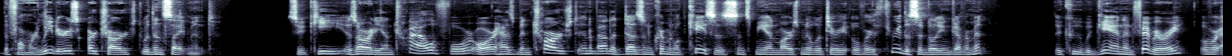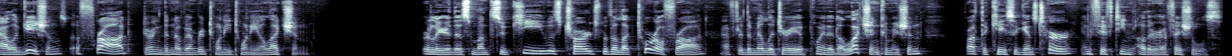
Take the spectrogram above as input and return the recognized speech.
The former leaders are charged with incitement. Suu Kyi is already on trial for or has been charged in about a dozen criminal cases since Myanmar's military overthrew the civilian government. The coup began in February over allegations of fraud during the November 2020 election. Earlier this month, Suu Kyi was charged with electoral fraud after the military appointed election commission brought the case against her and 15 other officials.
